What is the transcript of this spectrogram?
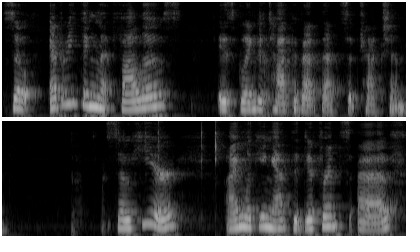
So everything that follows is going to talk about that subtraction. So here, I'm looking at the difference of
